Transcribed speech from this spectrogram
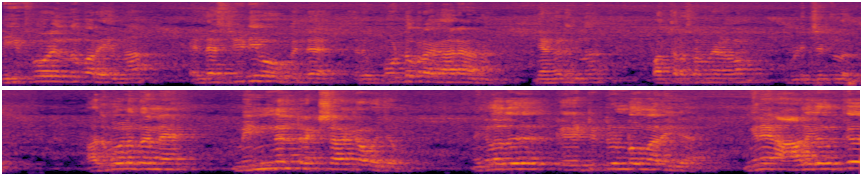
ഡി ഫോർ എന്ന് പറയുന്ന എൽ എസ് ഡി ഡി വകുപ്പിന്റെ റിപ്പോർട്ട് പ്രകാരമാണ് ഞങ്ങൾ ഇന്ന് പത്രസമ്മേളനം വിളിച്ചിട്ടുള്ളത്. അതുപോലെ തന്നെ മിന്നൽ രക്ഷാ കവചം. നിങ്ങളത് കേട്ടിട്ടുണ്ടോ എന്നറിയില്ല. ഇങ്ങനെ ആളുകൾക്ക്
